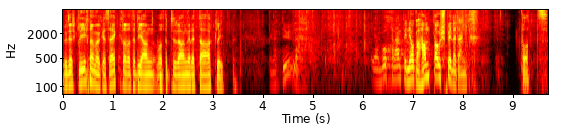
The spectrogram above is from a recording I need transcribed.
Du hast gleich noch mögen säckeln, was die an- anderen Tag gelitten. Ja, natürlich. Ja, am Wochenende bin ich auch Handball spielen, denke ich. Patz.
